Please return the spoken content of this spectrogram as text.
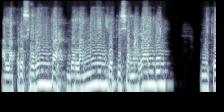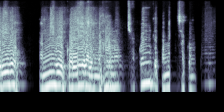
a la presidenta de la MIN, Leticia Magaldi, mi querido amigo y colega, el embajador Chacón, que también nos acompaña,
